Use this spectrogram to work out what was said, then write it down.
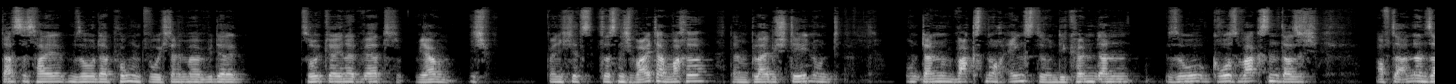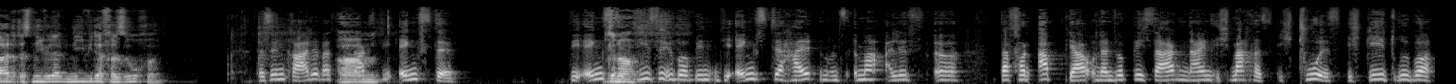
das ist halt so der Punkt, wo ich dann immer wieder zurückerinnert werde, ja, ich, wenn ich jetzt das nicht weitermache, dann bleibe ich stehen und, und dann wachsen auch Ängste und die können dann so groß wachsen, dass ich auf der anderen Seite das nie wieder, nie wieder versuche. Das sind gerade, was du ähm, sagst, die Ängste. Die Ängste, genau. diese überwinden, die Ängste halten uns immer alles äh, davon ab, ja, und dann wirklich sagen, nein, ich mache es, ich tue es, ich gehe drüber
